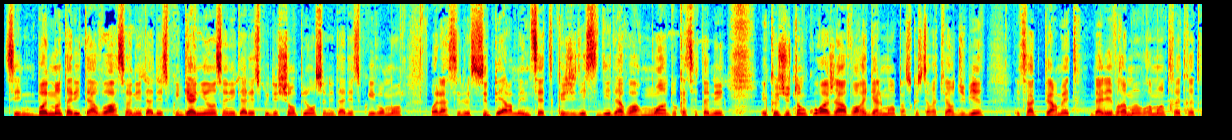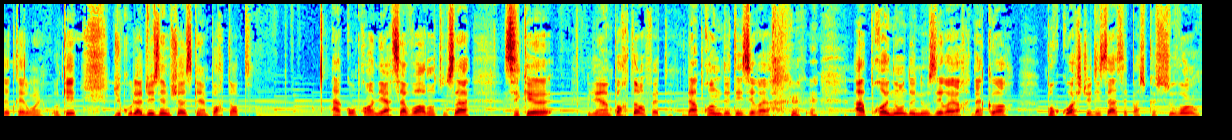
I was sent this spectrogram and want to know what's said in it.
C'est une bonne mentalité à avoir, c'est un état d'esprit gagnant, c'est un état d'esprit de champion, c'est un état d'esprit vraiment, voilà, c'est le super mindset que j'ai décidé d'avoir moi en tout cas cette année et que je t'encourage à avoir également parce que ça va te faire du bien et ça va te permettre d'aller vraiment, vraiment très, très, très, très loin. Ok? Du coup, la deuxième chose qui est importante à comprendre et à savoir dans tout ça, c'est que il est important en fait d'apprendre de tes erreurs. Apprenons de nos erreurs, d'accord? Pourquoi je te dis ça? C'est parce que souvent,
